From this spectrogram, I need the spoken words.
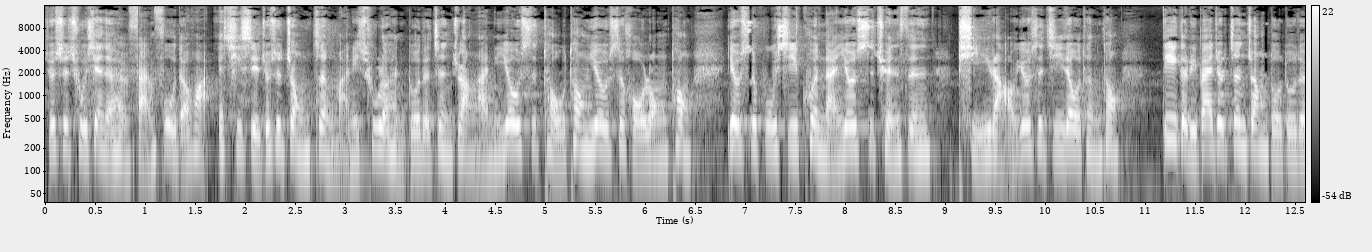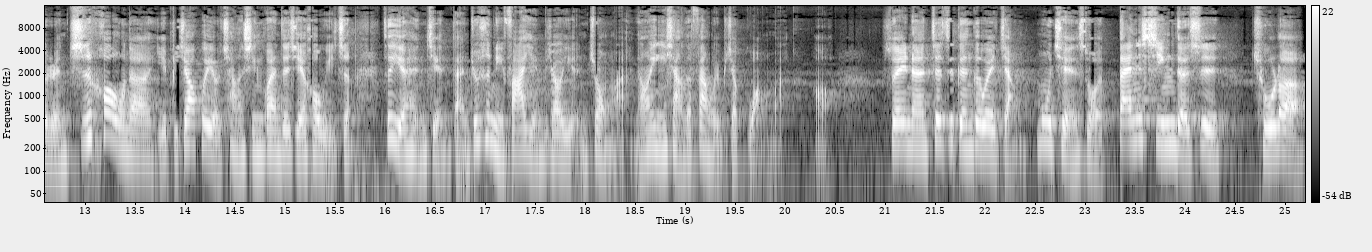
就是出现的很繁复的话，也其实也就是重症嘛。你出了很多的症状啊，你又是头痛，又是喉咙痛，又是呼吸困难，又是全身疲劳，又是肌肉疼痛。第一个礼拜就症状多多的人，之后呢也比较会有长新冠这些后遗症。这也很简单，就是你发炎比较严重嘛，然后影响的范围比较广嘛。所以呢，这次跟各位讲，目前所担心的是，除了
